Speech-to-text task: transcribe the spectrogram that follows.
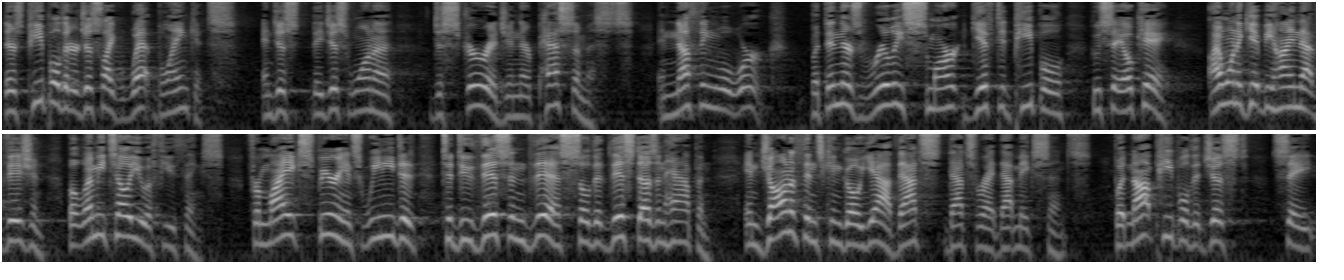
There's people that are just like wet blankets and just they just want to discourage and they're pessimists and nothing will work. But then there's really smart, gifted people who say, "Okay, I want to get behind that vision, but let me tell you a few things." From my experience, we need to, to do this and this so that this doesn't happen. And Jonathan's can go, yeah, that's, that's right. That makes sense. But not people that just say,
